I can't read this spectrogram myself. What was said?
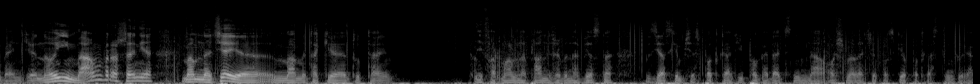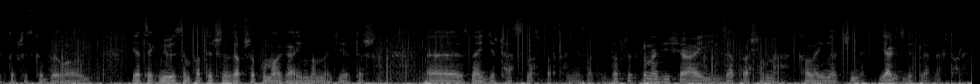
będzie. No i mam wrażenie, mam nadzieję, mamy takie tutaj nieformalne plany, żeby na wiosnę z Jackiem się spotkać i pogadać z nim na ośmiolecie polskiego podcastingu, jak to wszystko było. I Jacek miły, sympatyczny, zawsze pomaga i mam nadzieję też e, znajdzie czas na spotkanie. Zatem to wszystko na dzisiaj i zapraszam na kolejny odcinek, jak zwykle we wtorek.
